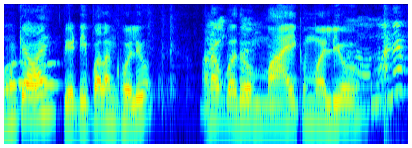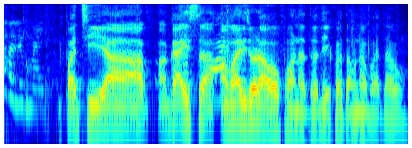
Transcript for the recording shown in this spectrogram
શું કહેવાય પેટી પલંગ ખોલ્યું અને બધું માઇક મળ્યું. પછી આ ગાઈસ અમારી જોડે આવો ફોન હતો. દેખો તમને બતાવું.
